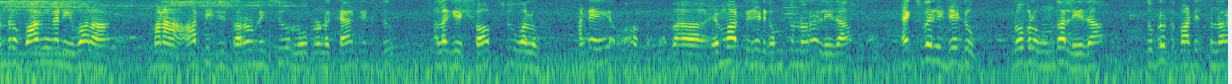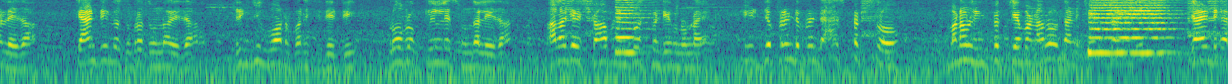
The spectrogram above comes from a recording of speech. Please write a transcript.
అందులో భాగంగానే ఇవాళ మన ఆర్టీసీ సరౌండింగ్స్ లోపల ఉన్న క్యాంటీన్స్ అలాగే షాప్స్ వాళ్ళు అంటే ఎంఆర్పి రేటుకి అమ్ముతున్నారా లేదా? ఎక్స్పైరీ డేటు లోపల ఉందా లేదా? శుభ్రత పాటిస్తున్నారా లేదా? క్యాంటీన్లో శుభ్రత ఉందా లేదా? డ్రింకింగ్ వాటర్ పరిస్థితి ఏంటి? లోపల క్లీన్లెస్ ఉందా లేదా? అలాగే షాప్ ఎన్ఫోర్స్మెంట్ ఏమైనా ఉన్నాయా? ఈ డిఫరెంట్ డిఫరెంట్ ఆస్పెక్ట్స్లో మనల్ని ఇన్స్పెక్ట్ చేయమన్నారు దాన్ని జాయింట్గా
